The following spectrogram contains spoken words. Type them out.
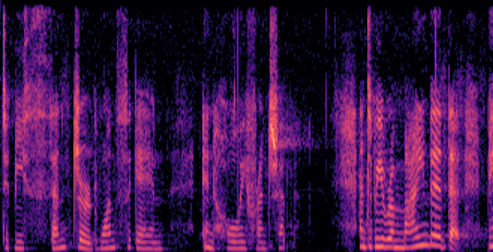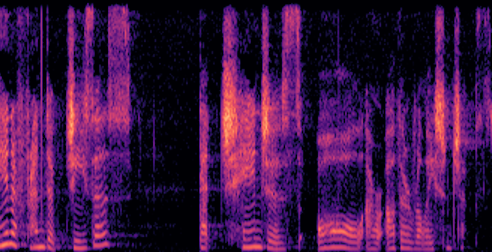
to be centered once again in holy friendship and to be reminded that being a friend of Jesus that changes all our other relationships.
